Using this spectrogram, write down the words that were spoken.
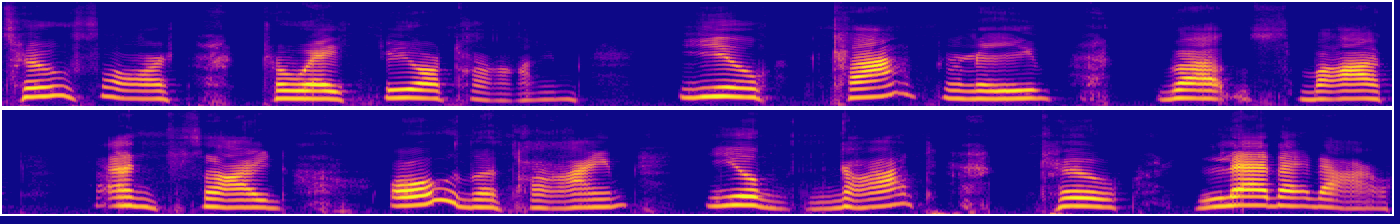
too short to waste your time. You can't leave that spark inside all the time. You've got to let it out.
